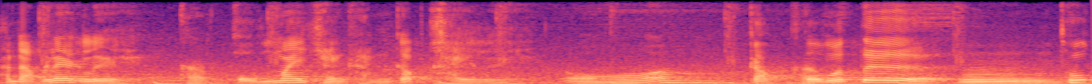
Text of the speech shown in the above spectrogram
อันดับแรกเลยครับผมไม่แข่งขันกับใครเลยอ๋อกับครับโปรโมเตอร์อืมทุก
